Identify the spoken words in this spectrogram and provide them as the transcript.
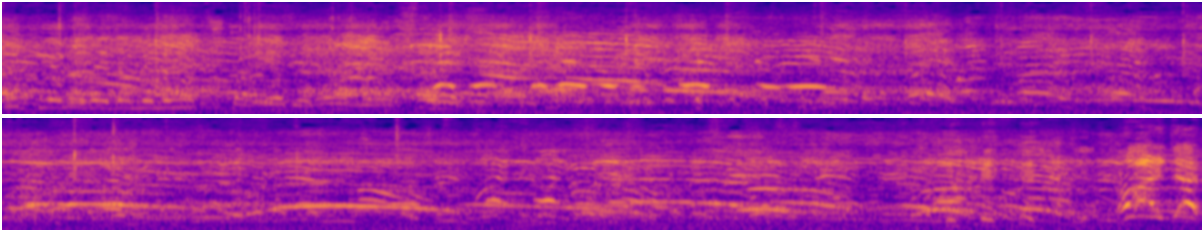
kupio nove do minuta šta dobio, ne mogu ja sve. Ajde,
